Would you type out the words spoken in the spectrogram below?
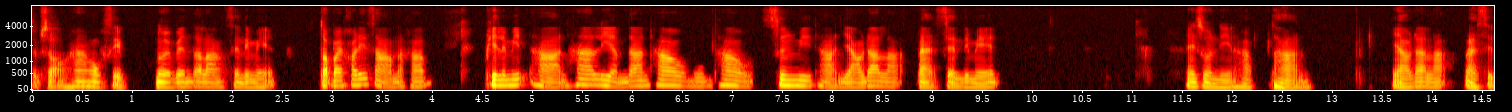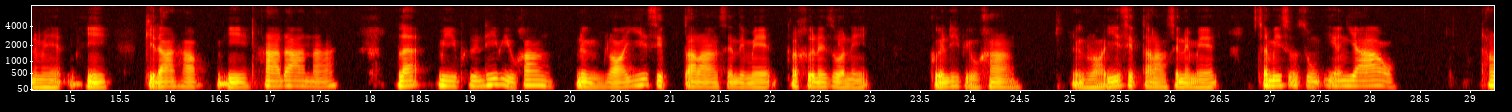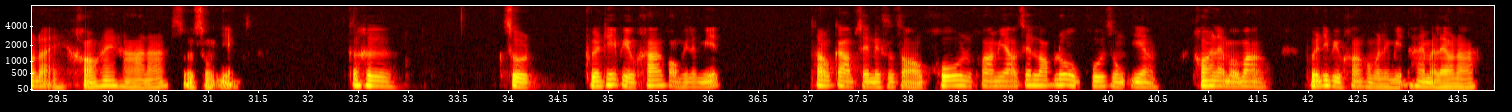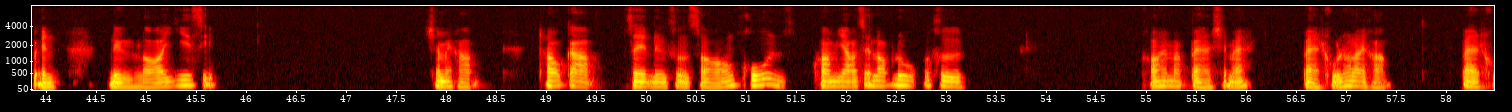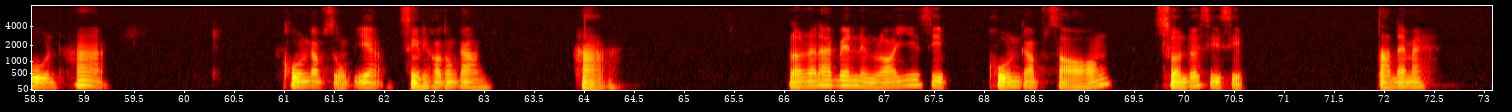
สิบสองห้าหกสิบหน่วยเป็นตารางเซนติเมตร ต่อไปข้อที่สามนะครับพีระมิดฐานห้าเหลี่ยมด้านเท่า มุมเท่า ซึ่งมีฐานยาวด้านละแปดเซนติเมตรในส่วนนี้นะครับ ฐานยาวด้านละแปดเซนติเมตรมีกี่ด้านครับ มีห้าด้านนะ และมีพื้นที่ผิวข้างหนึ่งร้อยยี่สิบตารางเซนติเมตรก็คือในส่วนนี้ พื้นที่ผิวข้าง หนึ่งร้อยี่สิบตารางเซนติเมตรจะมีส่วนสูงเอียงยาวเท่าไหร่เขาให้หานะ ส่วนสูงเอียง ก็คือสูตรพื้นที่ผิวข้างของพีระมิดเท่ากับเศษหนึ่งส่วนสองคูณความยาวเส้นรอบรูปคูณสูงเอียงเขาให้อะไรมาบ้าง พื้นที่ผิวข้างของพีระมิดให้มาแล้วนะ เป็นหนึ่งร้อยยี่สิบใช่ไหมครับ เท่ากับเศษหนึ่งส่วนสองคูณความยาวเส้นรอบรูปก็คือ เขาให้มาแปดใช่ไหมแปดคูณเท่าไหร่ครับแปดคูณห้าคูณกับสูงเอียงสิ่งที่เขาต้องการ หา เราจะได้เป็นหนึ่งร้อยยี่สิบคูณกับสองส่วนด้วยสี่สิบตัดได้ไหม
